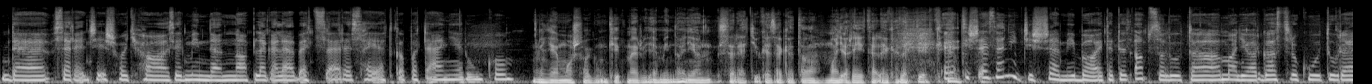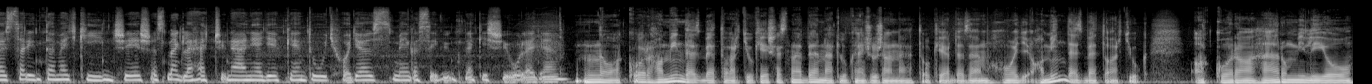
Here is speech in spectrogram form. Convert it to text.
de szerencsés, hogyha azért minden nap legalább egyszer ez helyet kap a tányérunkon. Igen, most vagyunk itt, mert ugye mindannyian szeretjük ezeket a magyar ételeket egyébként. És ezzel nincs is semmi baj, tehát ez abszolút a magyar gasztrokultúra, ez szerintem egy kincs, és ezt meg lehet csinálni egyébként úgy, hogy ez még a szívünknek is jó legyen. No, akkor ha mindezt betartjuk, és ezt már Bernát Lukán Zsuzsannától kérdezem, hogy ha mindezt betartjuk, akkor a három millió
